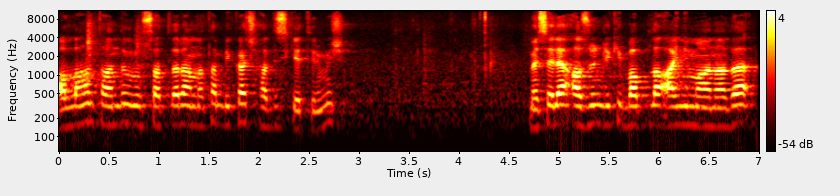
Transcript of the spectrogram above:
Allah'ın tanıdığı ruhsatları anlatan birkaç hadis getirmiş. Mesela az önceki babla aynı manada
